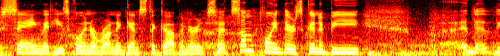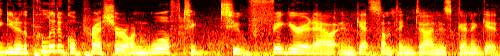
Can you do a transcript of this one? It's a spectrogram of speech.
saying that he's going to run against the governor. So at some point, there's going to be the, you know the political pressure on Wolf to to figure it out and get something done is going to get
